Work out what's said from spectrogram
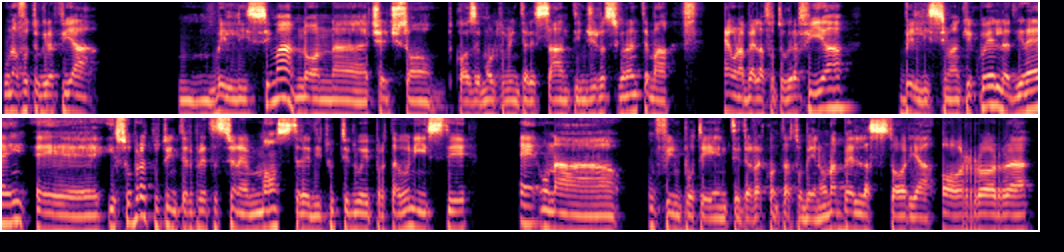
una fotografia bellissima, non, cioè, ci sono cose molto più interessanti in giro sicuramente, ma è una bella fotografia, bellissima anche quella direi, e, e soprattutto interpretazione mostre di tutti e due i protagonisti, è una, un film potente, raccontato bene, una bella storia horror,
